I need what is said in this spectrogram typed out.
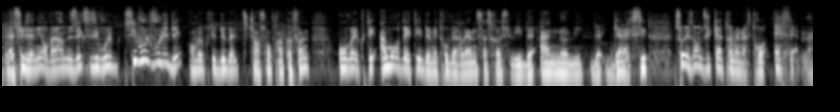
Là-dessus, les amis, on va aller en musique. Si vous, le- voulez bien, on va écouter deux belles petites chansons francophones. On va écouter Amour d'été de Métro Verlaine. Ça sera suivi de Anomi de Galaxy sur les ondes du 89.3 FM.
